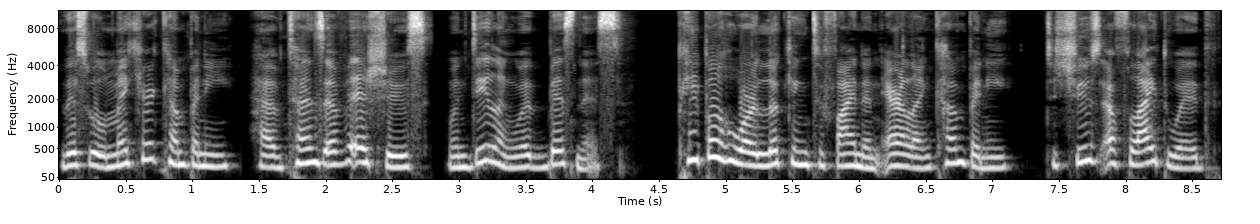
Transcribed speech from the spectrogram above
This will make your company have tons of issues when dealing with business. People who are looking to find an airline company to choose a flight with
